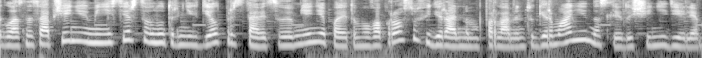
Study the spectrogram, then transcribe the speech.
Согласно сообщению, Министерство внутренних дел представит свое мнение по этому вопросу Федеральному парламенту Германии на следующей неделе.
